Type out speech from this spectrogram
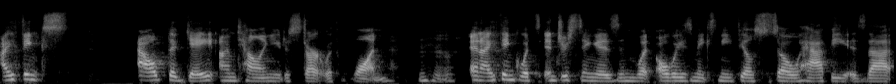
I think out the gate I'm telling you to start with one. mm-hmm. And I think what's interesting is and what always makes me feel so happy is that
